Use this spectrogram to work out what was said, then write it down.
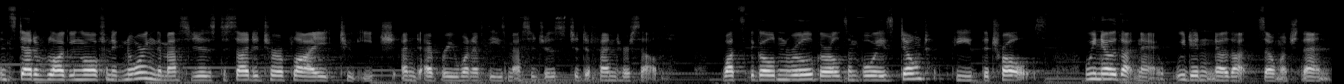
instead of logging off and ignoring the messages, decided to reply to each and every one of these messages to defend herself. What's the golden rule, girls and boys? Don't feed the trolls. We know that now. We didn't know that so much then.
